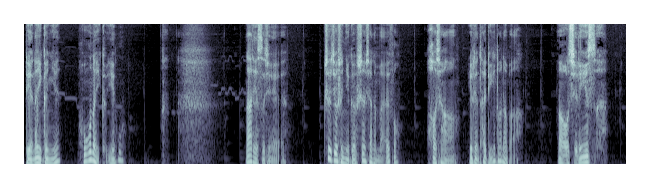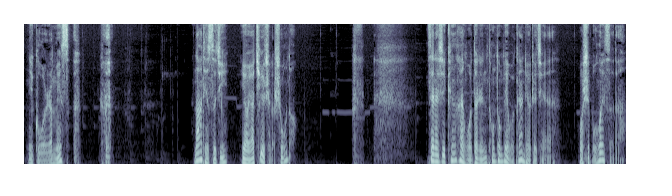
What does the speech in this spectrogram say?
点了一根烟，呼了一口烟雾。拉蒂斯姐，这就是你给设下的埋伏，好像有点太低端了吧？奥西里斯，你果然没死，哼！拉铁司机咬牙切齿的说道：“ 在那些坑害我的人通通被我干掉之前，我是不会死的。”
